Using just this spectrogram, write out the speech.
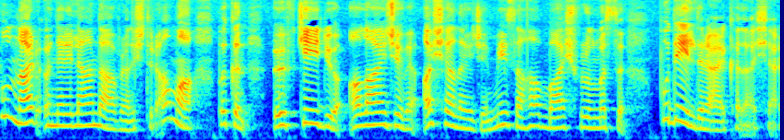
Bunlar önerilen davranıştır ama bakın öfkeyi diyor alaycı ve aşağılayıcı mizaha başvurulması. Bu değildir arkadaşlar.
